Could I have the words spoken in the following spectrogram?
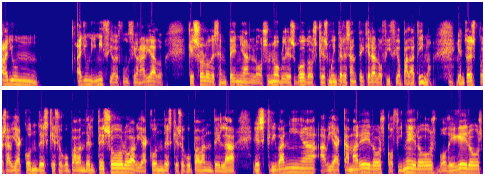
hay un, hay un inicio de funcionariado que solo desempeñan los nobles godos, que es muy interesante, que era el oficio palatino. Y entonces, pues había condes que se ocupaban del tesoro, había condes que se ocupaban de la escribanía, había camareros, cocineros, bodegueros,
